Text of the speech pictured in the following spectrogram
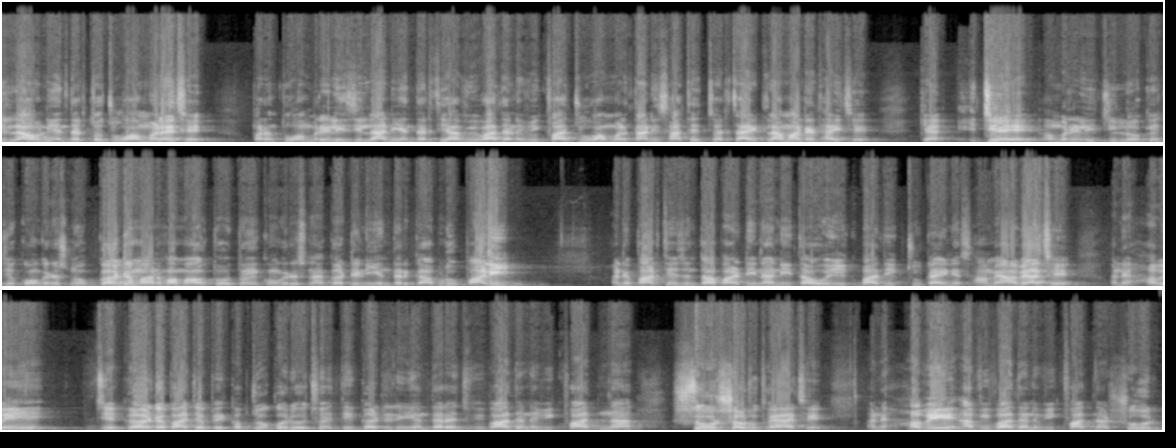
જિલ્લાઓની અંદર તો જોવા મળે છે. પરંતુ અમરેલી જિલ્લાની અંદરથી આ વિવાદ અને વિખવાદ જોવા મળતાની સાથે ચર્ચા એટલા માટે થાય છે કે જે અમરેલી જિલ્લો કે જે કોંગ્રેસનો ગઢ માનવામાં આવતો હતો એ કોંગ્રેસના ગઢની અંદર ગાબડું પાડી અને ભારતીય જનતા પાર્ટીના નેતાઓ એક બાદ એક ચૂંટાઈને સામે આવ્યા છે. અને હવે જે ગઢ ભાજપે કબજો કર્યો છે, તે ગઢની અંદર જ વિવાદ અને વિખવાદના સૂર શરૂ થયા છે. અને હવે આ વિવાદ અને વિખવાદના સૂર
